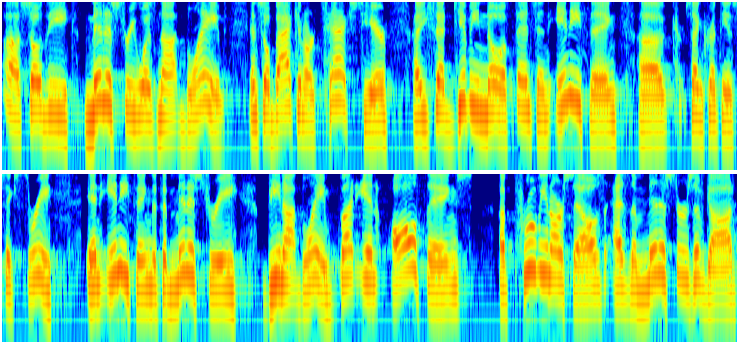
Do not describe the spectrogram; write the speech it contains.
uh, so the ministry was not blamed. And so, back in our text here, uh, he said, giving no offense in anything, uh, 2 Corinthians 6 3, in anything that the ministry be not blamed, but in all things approving ourselves as the ministers of God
